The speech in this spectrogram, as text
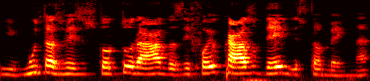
E muitas vezes torturadas, e foi o caso deles também, né?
